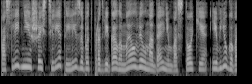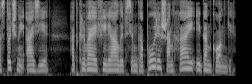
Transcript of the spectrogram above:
Последние шесть лет Элизабет продвигала Мелвилл на Дальнем Востоке и в Юго-Восточной Азии, открывая филиалы в Сингапуре, Шанхае и Гонконге.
